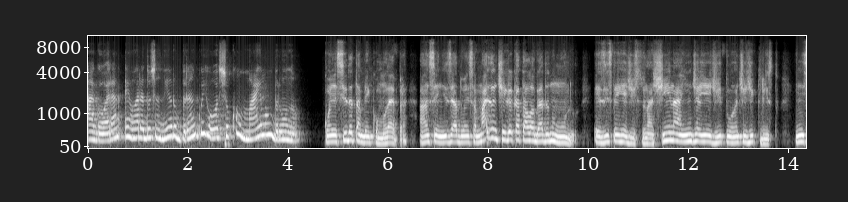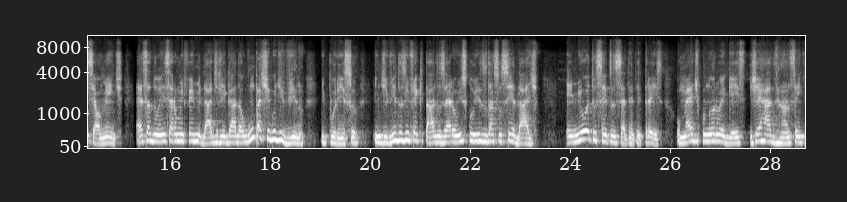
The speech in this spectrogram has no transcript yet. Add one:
Agora é hora do janeiro branco e roxo com Mylon Bruno. Conhecida também como lepra, a hanseníase é a doença mais antiga catalogada no mundo. Existem registros na China, Índia e Egito antes de Cristo. Inicialmente, essa doença era uma enfermidade ligada a algum castigo divino e, por isso, indivíduos infectados eram excluídos da sociedade. Em 1873, o médico norueguês Gerhard Hansen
